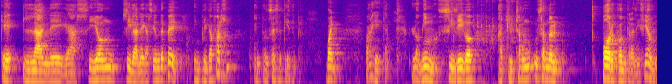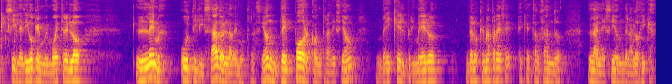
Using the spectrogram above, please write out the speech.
que la negación, si la negación de P implica falso, entonces se tiene P. Bueno, pues ahí está. Lo mismo, si digo, aquí están usando el por contradicción. Si le digo que me muestre los lemas utilizados en la demostración de por contradicción, veis que el primero de los que me aparece es que está usando la elección de la lógica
